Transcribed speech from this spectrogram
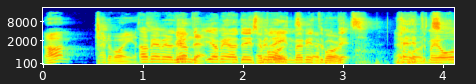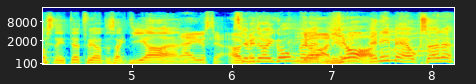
Ja, nej, det var inget. Ja, men jag menar, det Glöm inte, jag menar, det är spelat Abort, in, men vi inte, abort, det, det är inte med i avsnittet, för jag har inte sagt ja än. Nej, just det. Ska vi Okej. dra igång eller? Ja, det vi. Ja! Är ni med också eller?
